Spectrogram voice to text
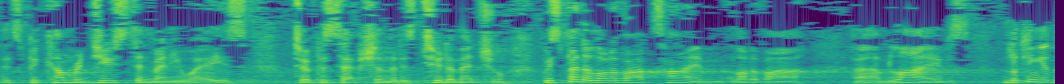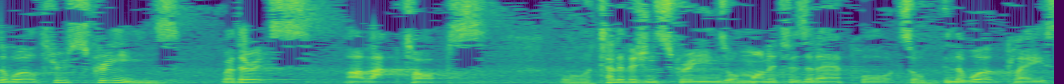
It's become reduced in many ways to a perception that is two-dimensional. We spend a lot of our time, a lot of our um, lives, looking at the world through screens, whether it's our laptops, or television screens, or monitors at airports, or in the workplace,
